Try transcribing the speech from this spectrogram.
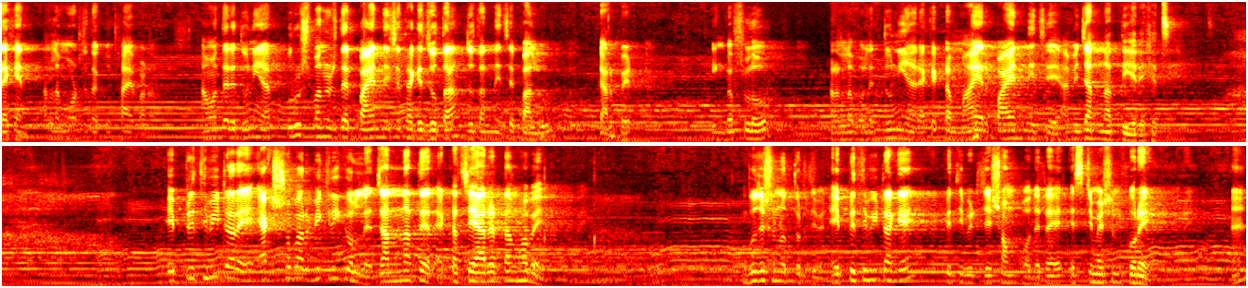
দেখেন, আল্লাহ মর্যাদা কোথায় বাড়ান? আমাদের দুনিয়ার পুরুষ মানুষদের পায়ের নিচে থাকে জুতা, জুতার নিচে বালু কার্পেট কিংবা ফ্লোর আর আল্লাহ বলে, দুনিয়ার এক একটা মায়ের পায়ের নিচে আমি জান্নাত দিয়ে রেখেছি। এই পৃথিবীটারে একশো বার বিক্রি করলে জান্নাতের একটা চেয়ারের দাম হবে? বুঝে শুনে উত্তর দিবেন। এই পৃথিবীটাকে, পৃথিবীর যে সম্পদ, এটা এস্টিমেশন করে হ্যাঁ?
